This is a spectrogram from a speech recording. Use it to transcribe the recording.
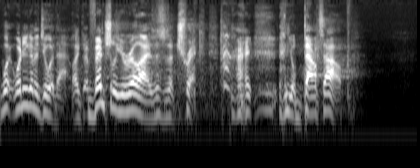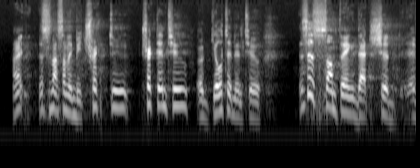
what, what are you going to do with that? Like, eventually you realize this is a trick, right? And you'll bounce out. Right? This is not something to be tricked, to, tricked into or guilted into. This is something that should, if,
